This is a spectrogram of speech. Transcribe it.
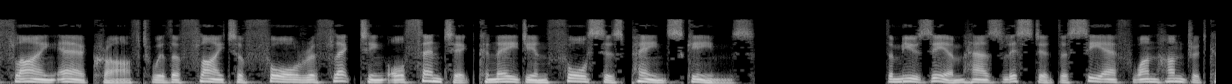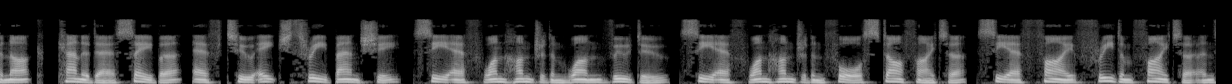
flying aircraft with a flight of four reflecting authentic Canadian Forces paint schemes. The museum has listed the CF-100 Canuck, Canadair Sabre, F-2H-3 Banshee, CF-101 Voodoo, CF-104 Starfighter, CF-5 Freedom Fighter and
